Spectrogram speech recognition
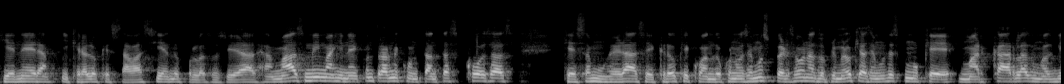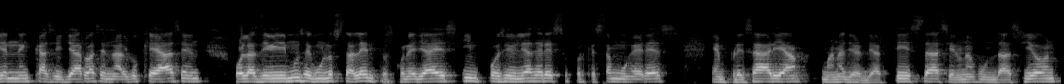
quién era y qué era lo que estaba haciendo por la sociedad. Jamás me imaginé encontrarme con tantas cosas que esa mujer hace. Creo que cuando conocemos personas, lo primero que hacemos es como que marcarlas o más bien encasillarlas en algo que hacen o las dividimos según los talentos. Con ella es imposible hacer esto porque esta mujer es empresaria, manager de artistas, tiene una fundación.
